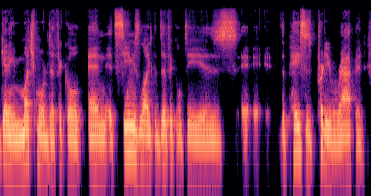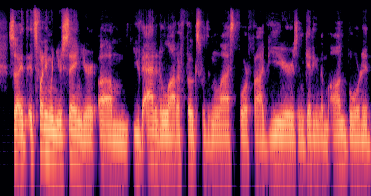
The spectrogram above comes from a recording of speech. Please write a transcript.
getting much more difficult, and it seems like the difficulty is it, the pace is pretty rapid. So it, it's funny when you're saying you're um, you've added a lot of folks within the last four or five years and getting them onboarded.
